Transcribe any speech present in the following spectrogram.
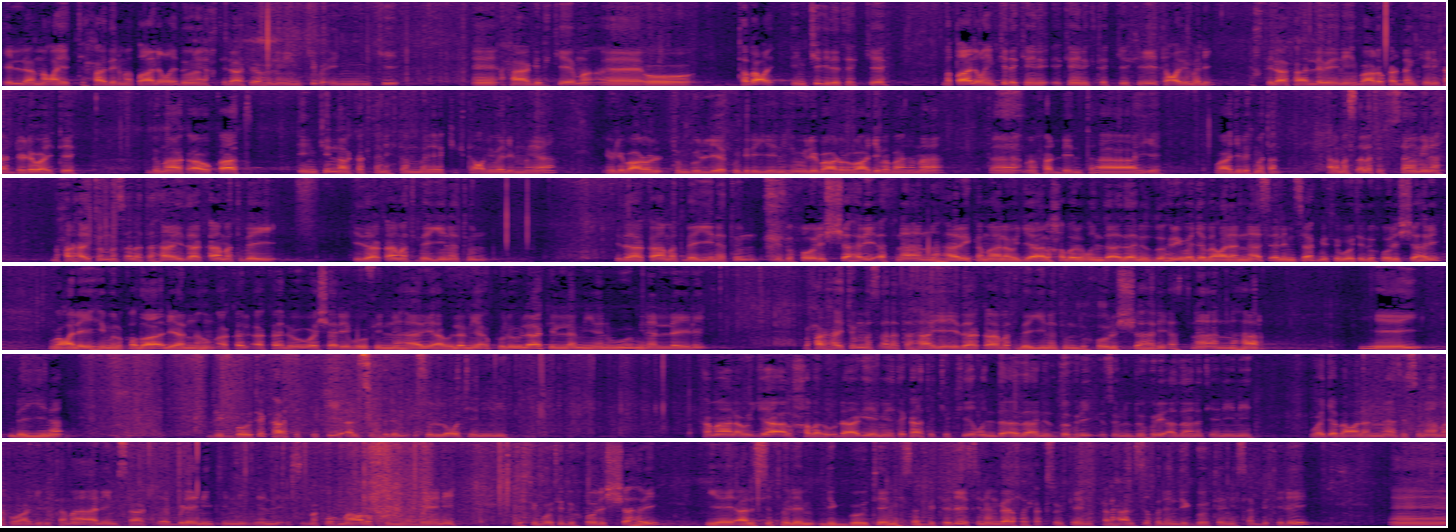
إلا مع اتحاد المطالع دون اختلافهن. إنك إنك حاجد كيما وتبع إنك جدتك مطالع إنك كينك تككي تعب ملي. اختلاف اللويني بارو كردن كيني كردر ويته دماك أوقات إنكن الككتن اهتم مليك تعب ملي ميا. يولي بارو تنبوليه كدريينه يولي بارو الواجب بانما مفردين تاهي. واجبك متن. المسألة الثامنة. بحر هايتم مسألتها إذا قامت بي إذا قامت بينة إذا قامت بينة بدخول الشهر أثناء النهار كما لو جاء الخبر عند أذان الظهر وجب على الناس الإمساك بثبوت دخول الشهر وعليهم القضاء لأنهم أكل أكلوا وشربوا في النهار أو لم يأكلوا لكن لم ينووا من الليل. بحر هايتم مسألتها هي إذا قامت بينة دخول الشهر أثناء النهار. يي بينة. دقوتك هاتفكي السفلم سلعتنيني كما لو جاء الخبر داقي ميتك هاتفكي عند أذان الظهر سن الظهر أذانت ينيني. وجب على الناس سنامك واجب تما الإمساك يبرين كني يعني مكوه ما كني يبريني بثبوت دخول الشهر يي السفلم دقوتي مثبت لي سنان قرحك كسوتي مثلها السفلم دقوتي مثبت لي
